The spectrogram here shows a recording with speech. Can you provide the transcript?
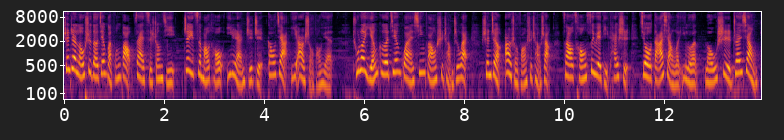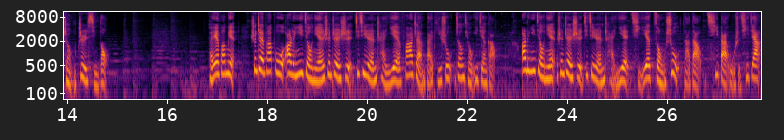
深圳楼市的监管风暴再次升级，这一次矛头依然直指高价一二手房源。除了严格监管新房市场之外，深圳二手房市场上早从四月底开始就打响了一轮楼市专项整治行动。产业方面，深圳发布《二零一九年深圳市机器人产业发展白皮书》征求意见稿。二零一九年，深圳市机器人产业企业总数达到七百五十七家，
